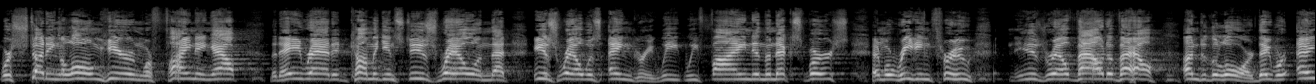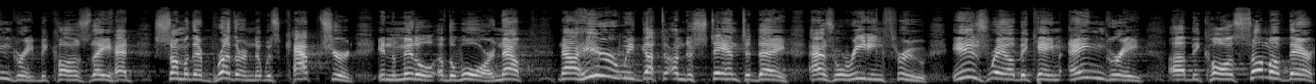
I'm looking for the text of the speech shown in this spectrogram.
were studying along here and we're finding out that Arad had come against Israel and that Israel was angry. We, we find in the next verse, and we're reading through, Israel vowed a vow unto the Lord. They were angry because they had some of their brethren that was captured in the middle of the war. Now, now, here we've got to understand today, as we're reading through, Israel became angry uh, because some of their,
